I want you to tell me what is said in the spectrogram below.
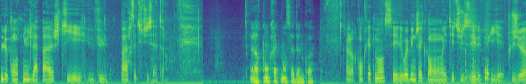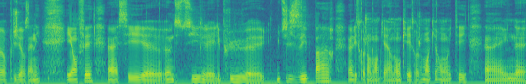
le contenu de la page qui est vue par cet utilisateur. Alors concrètement, ça donne quoi? Alors concrètement, c'est des web injects qui ont été utilisés depuis plusieurs, plusieurs années. Et en fait, euh, c'est euh, un des outils les, plus euh, utilisés par les trojans bancaires. Donc les trojans bancaires ont été une,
